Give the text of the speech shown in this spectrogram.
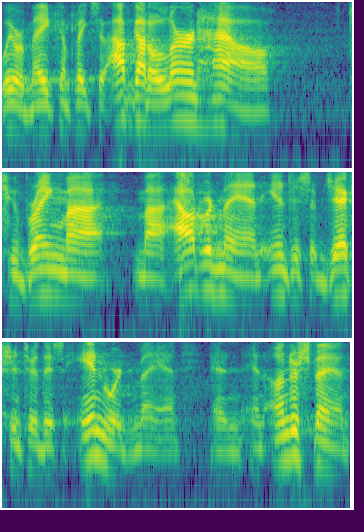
We were made complete. So, I've got to learn how to bring my my outward man into subjection to this inward man and, and understand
